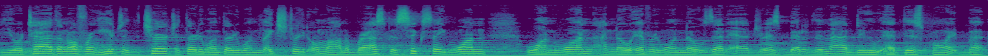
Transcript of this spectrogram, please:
your tithe and offering here to the church at 3131 Lake Street, Omaha, Nebraska, 68111. I know everyone knows that address better than I do at this point, but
